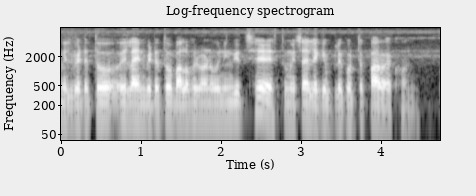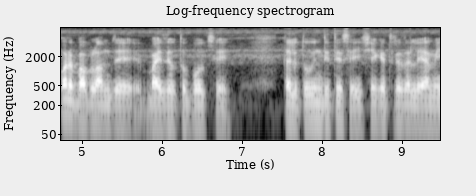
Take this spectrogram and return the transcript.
মিল বেটে তো ওই লাইন বেটে তো ভালো পরিমাণে উইনিং দিচ্ছে, তুমি চাইলে গেম প্লে করতে পারো এখন। পরে ভাবলাম যে, ভাই যেহেতু বলছে তাহলে তো উইন দিতেছেই। সেক্ষেত্রে তাহলে আমি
